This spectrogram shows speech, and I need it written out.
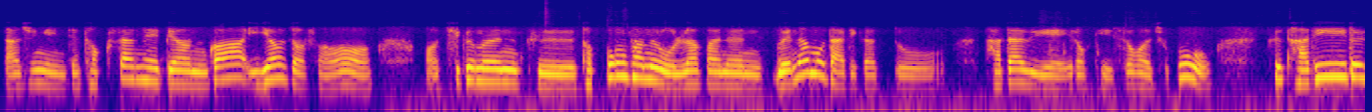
나중에 이제 덕산 해변과 이어져서, 어, 지금은 그 덕봉산으로 올라가는 외나무 다리가 또 바다 위에 이렇게 있어가지고, 그 다리를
